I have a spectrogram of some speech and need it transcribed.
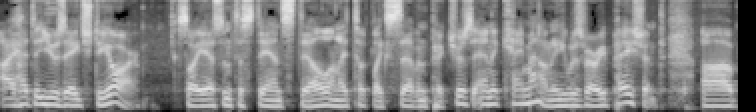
I had to use HDR. So I asked him to stand still, and I took like seven pictures, and it came out, and he was very patient. Uh,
